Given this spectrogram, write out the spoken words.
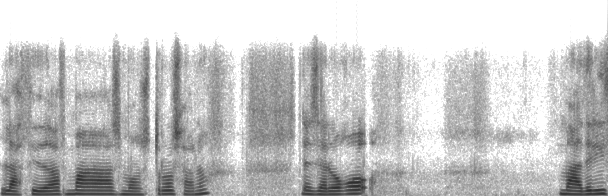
la ciudad más monstruosa, ¿no? Desde luego Madrid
